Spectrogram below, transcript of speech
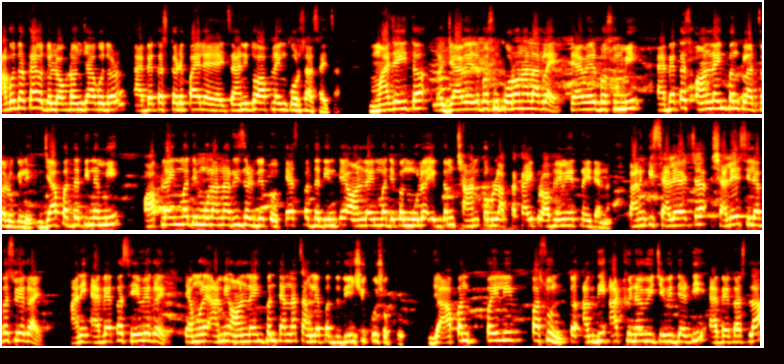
अगोदर काय होतं लॉकडाऊनच्या अगोदर अबॅकसकडे पाहायला यायचा आणि तो ऑफलाईन कोर्स असायचा. माझ्या इथं ज्या वेळेपासून कोरोना लागलाय त्यावेळेपासून मी अबॅकस ऑनलाईन पण क्लास चालू केले. ज्या पद्धतीने मी ऑफलाईन मध्ये मुलांना रिझल्ट देतो त्याच पद्धतीने ते ऑनलाईन मध्ये पण मुलं एकदम छान करू लागतात. काही प्रॉब्लेम येत नाही त्यांना. कारण की शालेयाच्या शालेय सिलेबस वेगळा आहे आणि ॲबॅकस हे वेगळं आहे. त्यामुळे आम्ही ऑनलाईन पण त्यांना चांगल्या पद्धतीने शिकू शकतो. जे आपण पहिली पासून तर अगदी आठवी नववीचे विद्यार्थी अबॅकसला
